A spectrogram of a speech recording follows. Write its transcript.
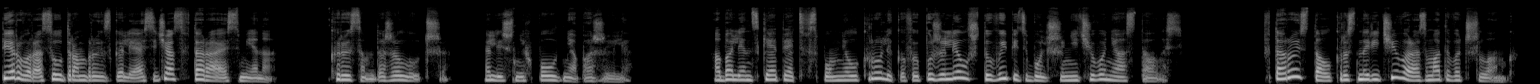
Первый раз утром брызгали, а сейчас вторая смена. Крысам даже лучше. Лишних полдня пожили». Оболенский опять вспомнил кроликов и пожалел, что выпить больше ничего не осталось. Второй стал красноречиво разматывать шланг.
